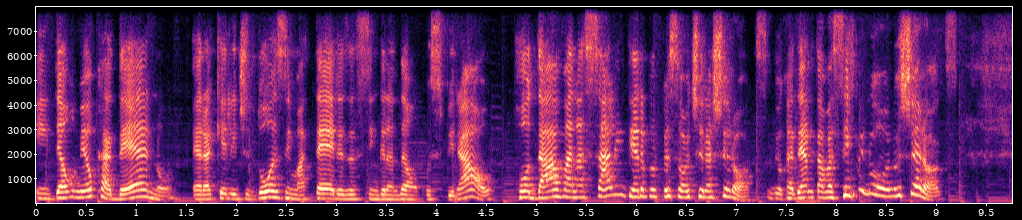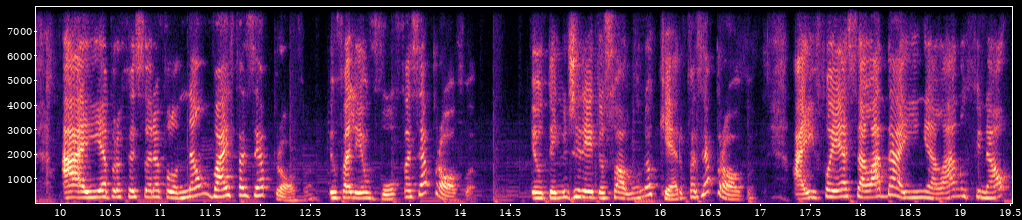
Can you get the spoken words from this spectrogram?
Então, o meu caderno era aquele de 12 matérias, assim, grandão, com espiral, rodava na sala inteira para o pessoal tirar xerox. Meu caderno estava sempre no, no xerox. Aí a professora falou: não vai fazer a prova. Eu falei: eu vou fazer a prova. Eu tenho direito, eu sou aluna, eu quero fazer a prova. Aí foi essa ladainha lá no final,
